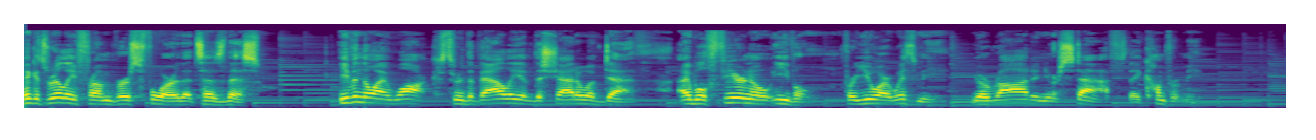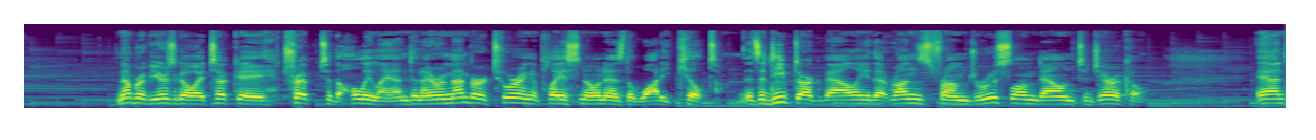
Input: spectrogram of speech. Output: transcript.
I think it's really from verse 4 that says this Even though I walk through the valley of the shadow of death, I will fear no evil, for you are with me. Your rod and your staff, they comfort me. A number of years ago, I took a trip to the Holy Land, and I remember touring a place known as the Wadi Kilt. It's a deep, dark valley that runs from Jerusalem down to Jericho. And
